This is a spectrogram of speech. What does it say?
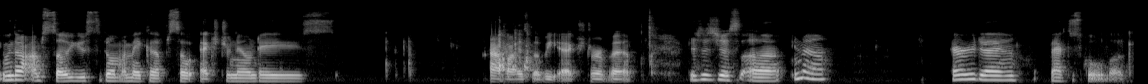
Even though I'm so used to doing my makeup so extra nowadays. I as well be extra, but this is just uh, you know, everyday back to school look.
